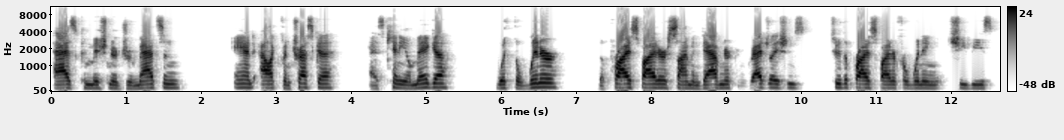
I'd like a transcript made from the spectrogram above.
as Commissioner Drew Madsen, and Alec Ventresca as Kenny Omega, with the winner, the prize fighter Simon Davner. Congratulations to the prize fighter for winning Chibi's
